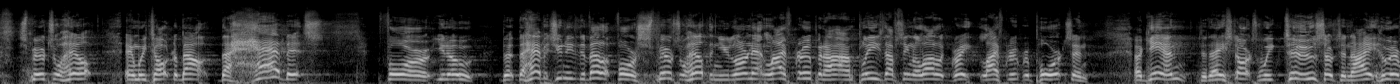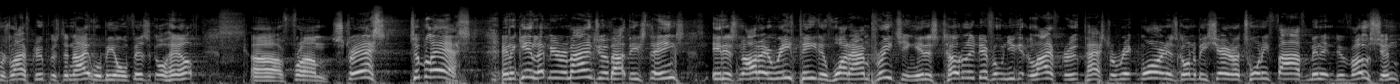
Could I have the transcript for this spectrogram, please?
spiritual health and we talked about the habits for, you know, the, the habits you need to develop for spiritual health, and you learn that in life group. And I, I'm pleased I've seen a lot of great life group reports. And again, today starts week two, so tonight, whoever's life group is tonight will be on physical health. Uh, from stressed to blessed. And again, let me remind you about these things. It is not a repeat of what I'm preaching. It is totally different when you get to life group. Pastor Rick Warren is going to be sharing a 25 minute devotion.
